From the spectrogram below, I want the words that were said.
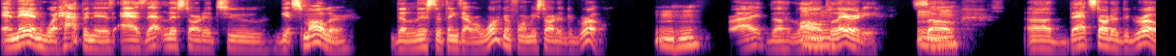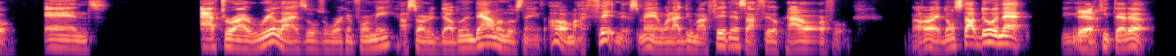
And then what happened is, as that list started to get smaller, the list of things that were working for me started to grow. Mm-hmm. Right. The law mm-hmm. of polarity. So mm-hmm. uh, that started to grow. And after I realized those were working for me, I started doubling down on those things. Oh, my fitness, man. When I do my fitness, I feel powerful. All right. Don't stop doing that. You yeah. gotta keep that up.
